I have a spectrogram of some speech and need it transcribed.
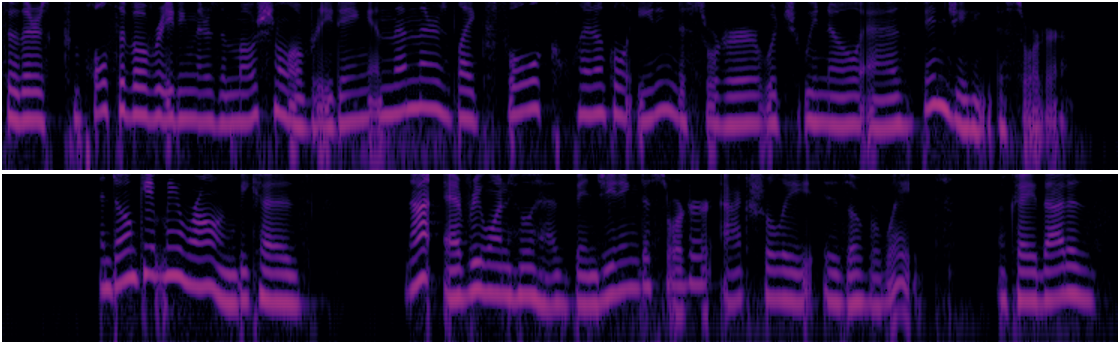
So there's compulsive overeating, there's emotional overeating, and then there's like full clinical eating disorder, which we know as binge eating disorder. And don't get me wrong, because not everyone who has binge eating disorder actually is overweight. Okay, that is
